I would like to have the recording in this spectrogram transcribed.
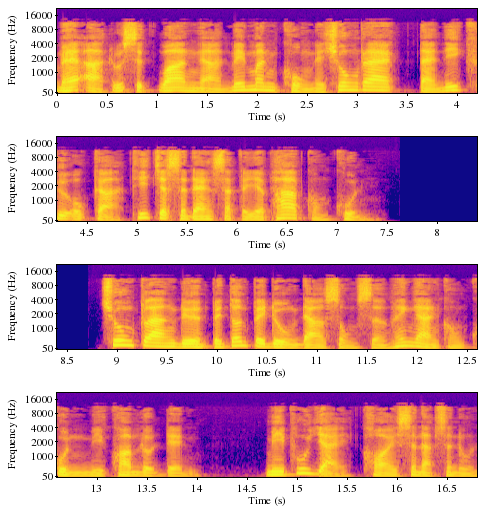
แม้อาจรู้สึกว่างานไม่มั่นคงในช่วงแรก แต่นี่คือโอกาสที่จะแสดงศักยภาพของคุณ ช่วงกลางเดือนเป็นต้นไปดวงดาวส่งเสริมให้งานของคุณมีความโดดเด่น มีผู้ใหญ่คอยสนับสนุน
